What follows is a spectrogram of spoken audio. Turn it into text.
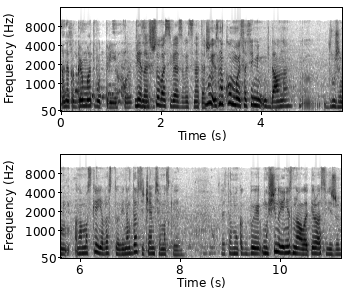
Она как громотвод приехала. Лена, что вас связывает с Наташей? Мы знакомы со всеми недавно, э, дружим. Она в Москве, я в Ростове. Иногда встречаемся в Москве. Поэтому как бы мужчину я не знала, первый раз вижу.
